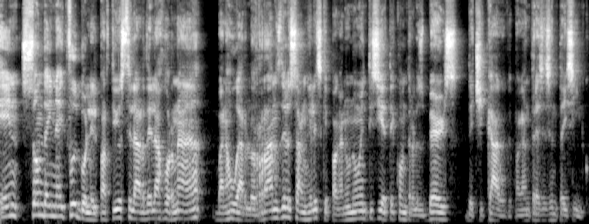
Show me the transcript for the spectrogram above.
En Sunday Night Football, el partido estelar de la jornada, van a jugar los Rams de Los Ángeles que pagan 1.27 contra los Bears de Chicago que pagan 3.65.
